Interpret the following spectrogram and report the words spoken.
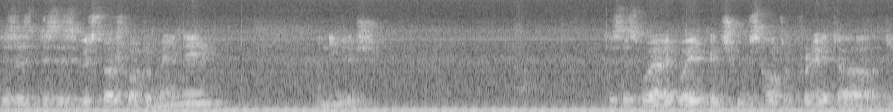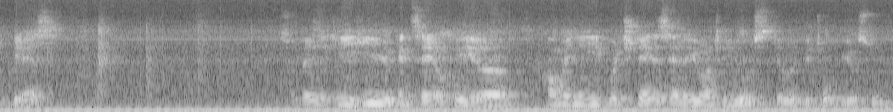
this is this is research for domain name in English. This is where, where you can choose how to create a VPS. So basically here you can say, okay, uh, how many, which data center you want to use. There will be Tokyo soon.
